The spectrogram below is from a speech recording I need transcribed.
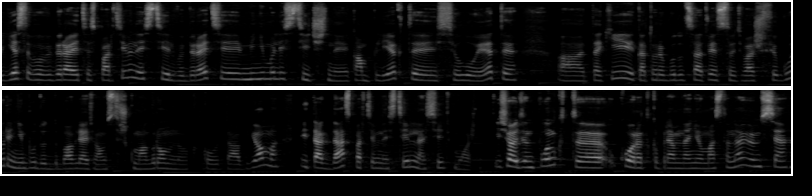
если вы выбираете спортивный стиль, выбирайте минималистичные комплекты, силуэты, а, такие, которые будут соответствовать вашей фигуре, не будут добавлять вам слишком огромного какого-то объема, и тогда спортивный стиль носить можно. Еще один пункт, э, коротко прям на нем остановимся,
